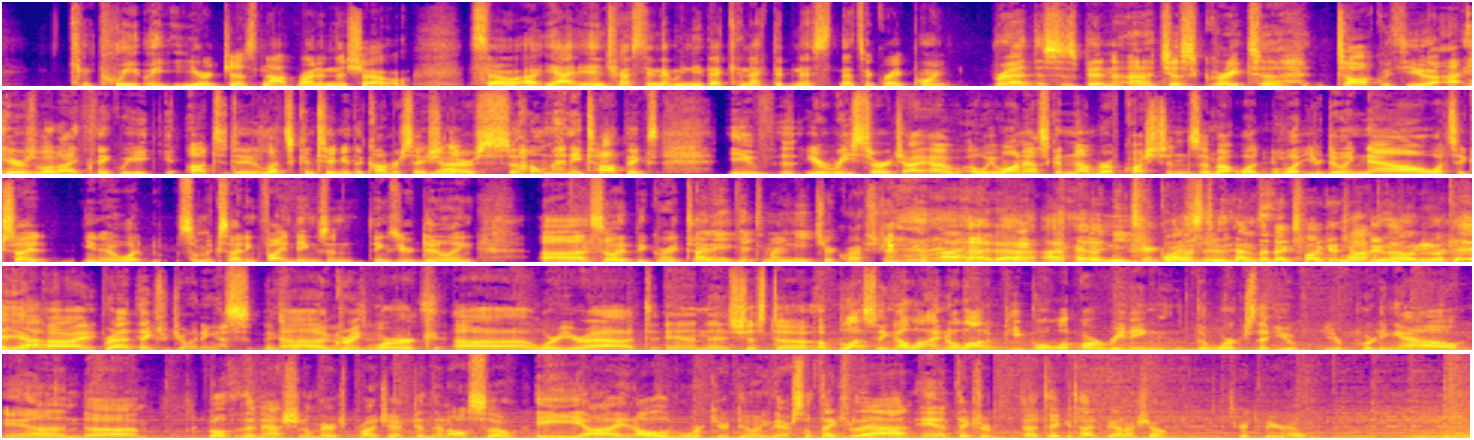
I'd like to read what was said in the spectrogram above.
completely. You're just not running the show. So, uh, yeah, interesting that we need that connectiveness. That's a great point. Brad, this has been uh, just great to talk with you. Uh, here's what I think we ought to do. Let's continue the conversation. Yeah. There are so many topics. You've your research. I, I, we want to ask a number of questions about what, what you're doing now. What's exciting? You know, what some exciting findings and things you're doing. Uh, so it'd be great to. I didn't get to my Nietzsche question. I had a I had a Nietzsche question. well, let's do that in the next podcast. You'll do that. Loaded. Okay, yeah. All right, Brad. Thanks for joining us. For uh, great work uh, where you're at, and it's just a, a, blessing. I know a lot of people are reading the works that you you're putting out, and. Um, both of the National Marriage Project and then also AEI and all of the work you're doing there. So thanks for that, and thanks for uh, taking time to be on our show. It's great to be here, Having.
